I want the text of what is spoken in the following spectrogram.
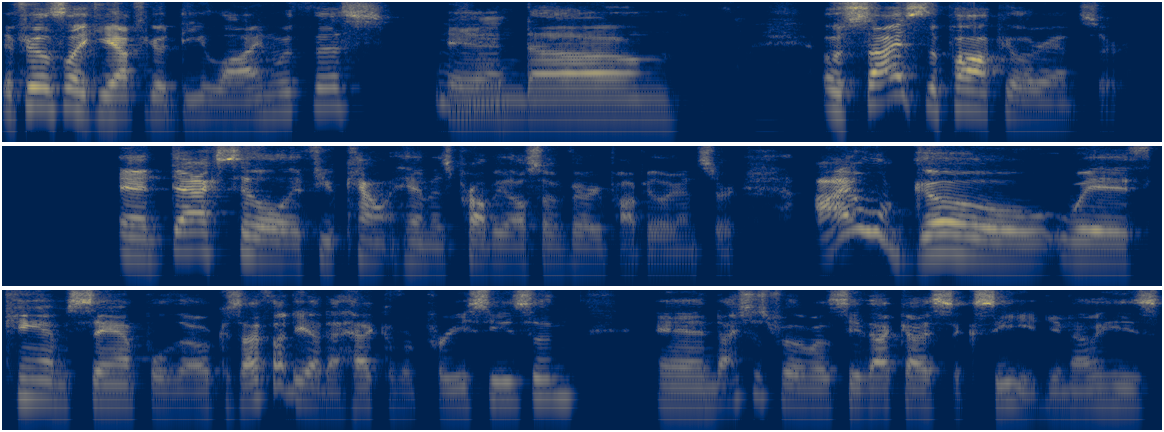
it feels like you have to go D line with this. Mm-hmm. And um, Ossai's the popular answer. And Dax Hill, if you count him, is probably also a very popular answer. I will go with Cam Sample, though, because I thought he had a heck of a preseason. And I just really want to see that guy succeed. You know, he's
